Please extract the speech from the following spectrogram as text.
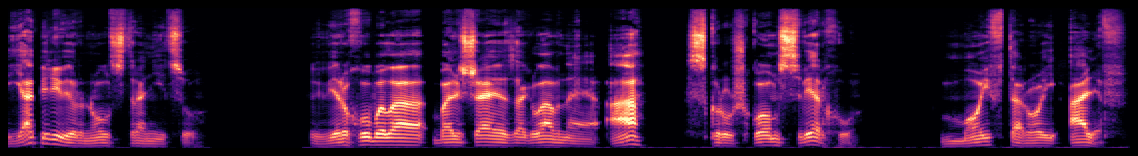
я перевернул страницу. Вверху была большая заглавная «А» с кружком сверху. Мой второй алев.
